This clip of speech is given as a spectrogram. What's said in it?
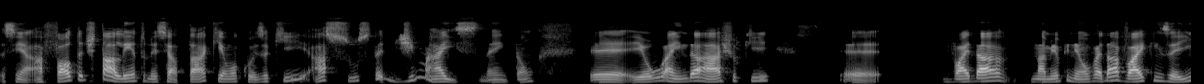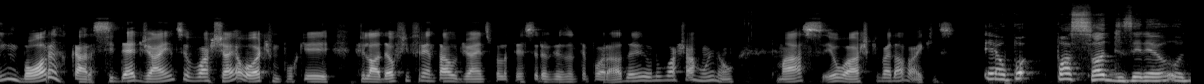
assim, a, a, falta de talento nesse ataque é uma coisa que assusta demais, né? Então, é, eu ainda acho que é, vai dar, na minha opinião, vai dar Vikings aí. Embora, cara, se der Giants, eu vou achar é ótimo, porque Philadelphia enfrentar o Giants pela terceira vez na temporada, eu não vou achar ruim, não. Mas eu acho que vai dar Vikings. É, eu posso só dizer, eu,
